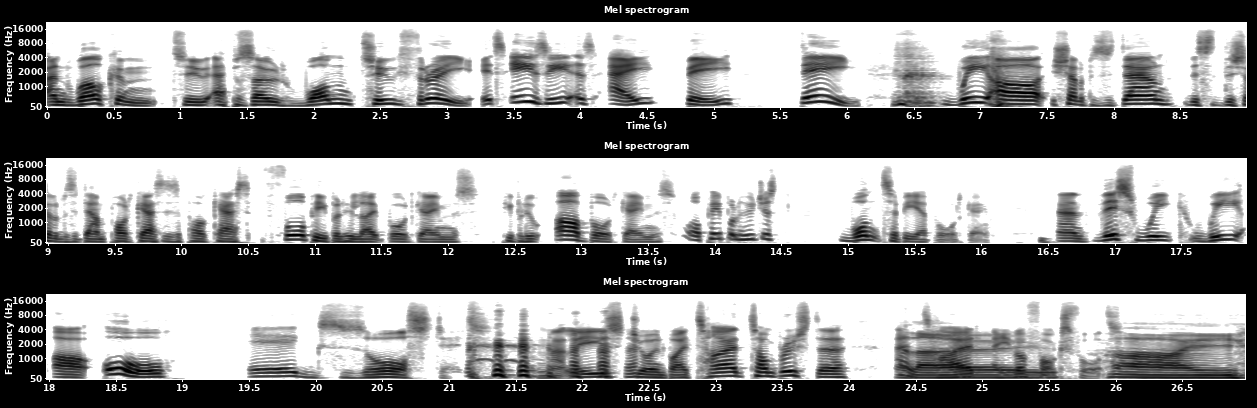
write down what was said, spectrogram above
and welcome to episode 123. It's easy as A, B, D. we are Shut Up and Sit Down. This is the Shut Up and Sit Down podcast. It's a podcast for people who like board games, people who are board games, or people who just want to be a board game. And this week we are all exhausted. Matt Lees, joined by tired Tom Brewster and Hello. tired Ava Foxfort. Hi.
